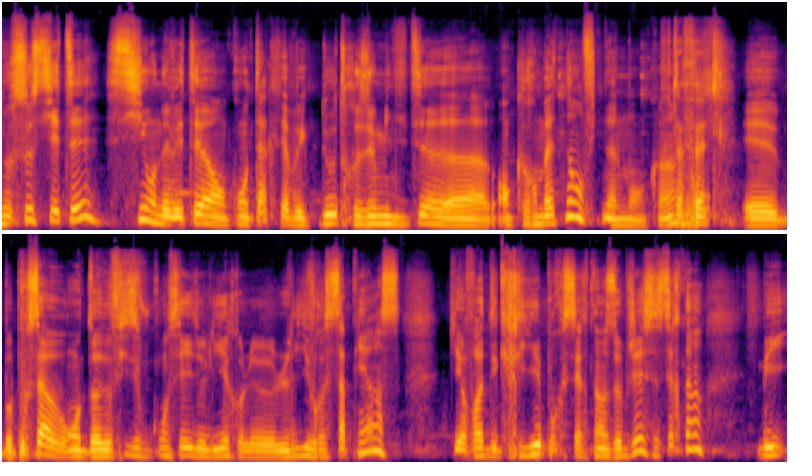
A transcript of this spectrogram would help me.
nos sociétés, si on avait été en contact avec d'autres hominités euh, encore maintenant, finalement. quoi, hein. Tout à fait. Et bon, pour ça, on doit d'office vous conseiller de lire le, le livre Sapiens, qui va décrié pour certains objets, c'est certain, mais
